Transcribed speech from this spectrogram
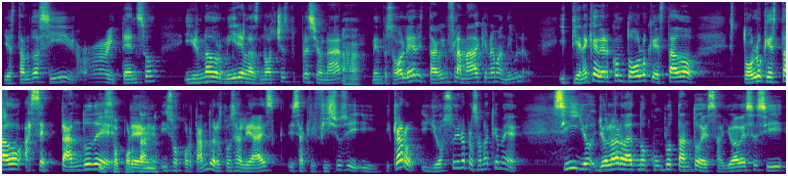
y estando así y tenso. Y irme a dormir y en las noches presionar. Ajá. Me empezó a doler y estaba inflamada aquí una mandíbula. Y tiene que ver con todo lo que he estado, todo lo que he estado aceptando de... Y soportando. de- y soportando de responsabilidades y sacrificios. Y, y- y claro, y yo soy una persona que me... Sí, yo, yo la verdad no cumplo tanto esa. Yo a veces sí...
